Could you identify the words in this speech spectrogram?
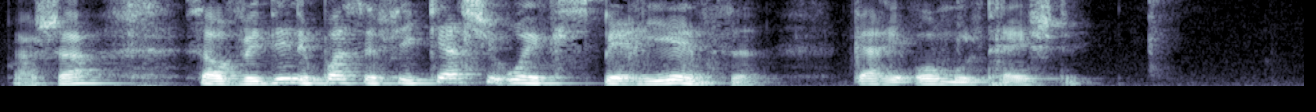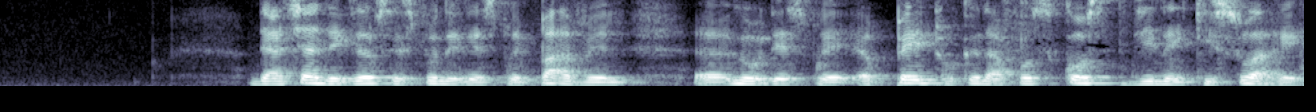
Așa? Sau vedenie poate să fie chiar și o experiență care omul trăiește. De aceea, de exemplu, se spune despre Pavel, uh, nu, despre uh, Petru când a fost scos din închisoare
